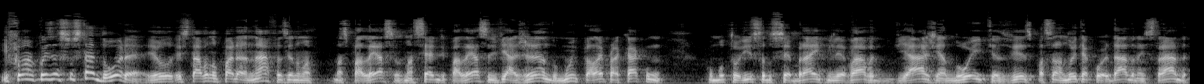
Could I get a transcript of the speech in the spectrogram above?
e foi uma coisa assustadora. Eu estava no Paraná fazendo uma, umas palestras, uma série de palestras, viajando muito para lá e para cá com o motorista do Sebrae que me levava de viagem à noite, às vezes, passando a noite acordado na estrada.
